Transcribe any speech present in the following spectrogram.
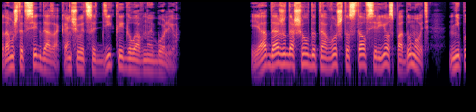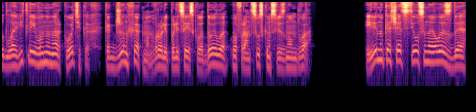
потому что это всегда заканчивается дикой головной болью. Я даже дошел до того, что стал всерьез подумывать, не подловить ли его на наркотиках, как Джин Хэкман в роли полицейского Дойла во французском «Связном 2». Или накачать Стилсона ЛСД,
